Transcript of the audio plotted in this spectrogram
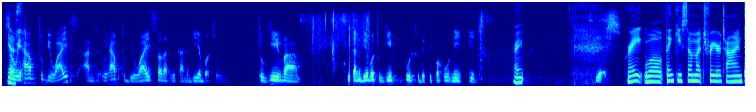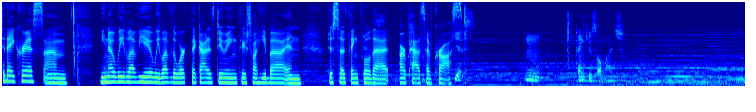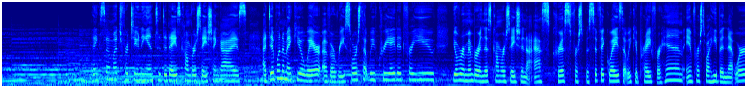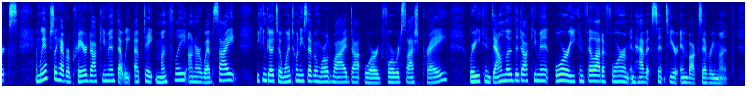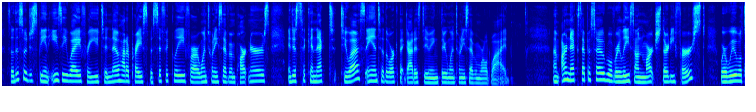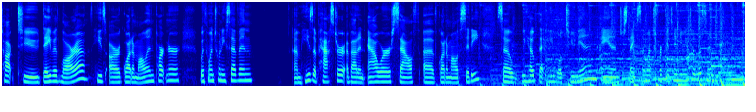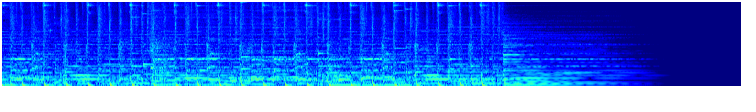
So Yes. we have to be wise, and we have to be wise so that we can be able to to give. Uh, we can be able to give food to the people who need. Right. Yes. Great. Well, thank you so much for your time today, Chris. Um, you know, we love you. We love the work that God is doing through Swahiba and just so thankful that our paths have crossed. Yes. Mm. Thank you so much. Thanks so much for tuning in to today's conversation, guys. I did want to make you aware of a resource that we've created for you. You'll remember in this conversation, I asked Chris for specific ways that we could pray for him and for Swahiba Networks. And we actually have a prayer document that we update monthly on our website. You can go to 127worldwide.org forward slash pray, where you can download the document or you can fill out a form and have it sent to your inbox every month. So this will just be an easy way for you to know how to pray specifically for our 127 partners and just to connect to us and to the work that God is doing through 127 Worldwide. Um, our next episode will release on March 31st, where we will talk to David Lara. He's our Guatemalan partner with 127. Um, he's a pastor about an hour south of Guatemala City. So we hope that you will tune in and just thanks so much for continuing to listen.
